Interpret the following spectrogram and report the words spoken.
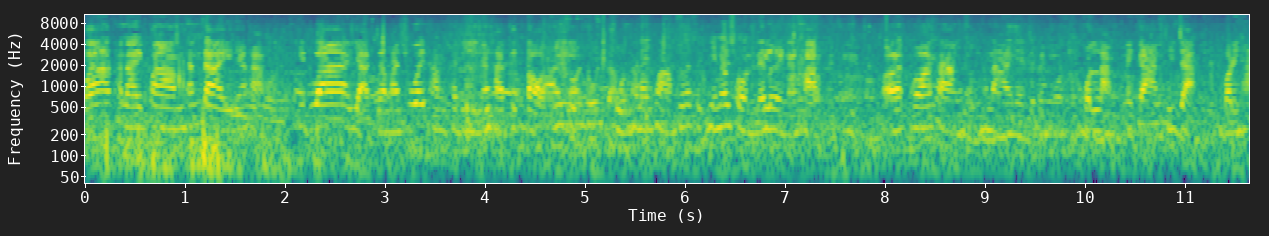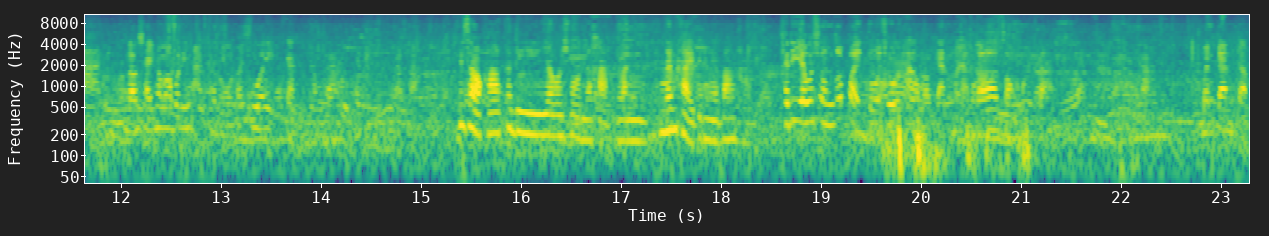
ว่าทนายความท่านใดเนี่ยค่ะ คิดว่าอยากจะมาช่วยทำคดีนะคะ ติดต่อที่ศูนย์ทนายความเพื่อสิทธิมนุษยชนได้เลยนะคะเพราะเพราะว่าทางศูนย์ทนายเนี่ยจะเป็นคนหลักในการที่จะบริหารเราใช้คำว่าบริหารคดีมาช่วยกันทำงานคดีนะคะพี่สาวคะคดีเยาวชนนะคะมันเงื่อนไขเป็นยังไงบ้างคะคดีเยาวชนก็ปล่อยตัวชั่วคราวเหมือนกันค่ะก็สองหมื่นบาทค่ะ เหมือนกันกับ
